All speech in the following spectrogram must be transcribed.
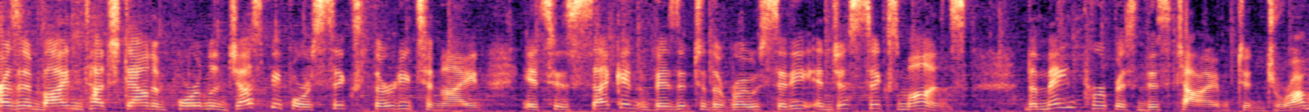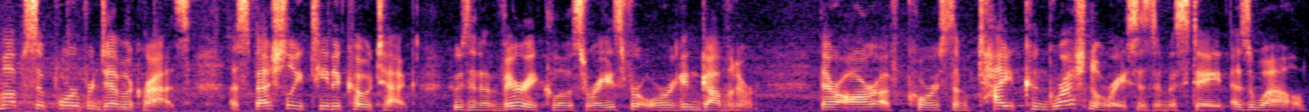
President Biden touched down in Portland just before 6:30 tonight. It's his second visit to the Rose City in just 6 months. The main purpose this time to drum up support for Democrats, especially Tina Kotek, who's in a very close race for Oregon governor. There are, of course, some tight congressional races in the state as well.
